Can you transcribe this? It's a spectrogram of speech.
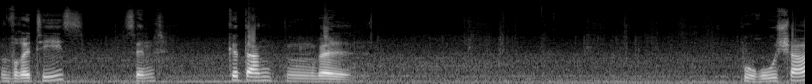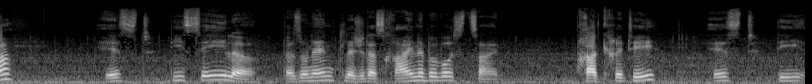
Vrittis sind Gedankenwellen. Purusha ist die Seele, das Unendliche, das reine Bewusstsein. Prakriti ist die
